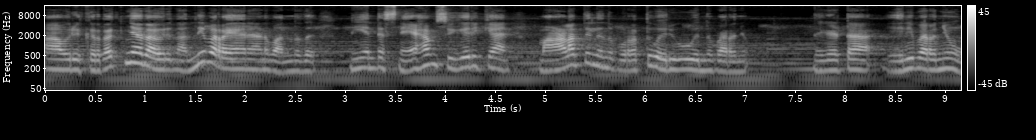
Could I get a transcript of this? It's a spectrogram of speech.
ആ ഒരു കൃതജ്ഞത ഒരു നന്ദി പറയാനാണ് വന്നത്. നീ എന്റെ സ്നേഹം സ്വീകരിക്കാൻ മാളത്തിൽ നിന്ന് പുറത്തു വരൂ എന്ന് പറഞ്ഞു. ഇത് കേട്ട എലി പറഞ്ഞു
